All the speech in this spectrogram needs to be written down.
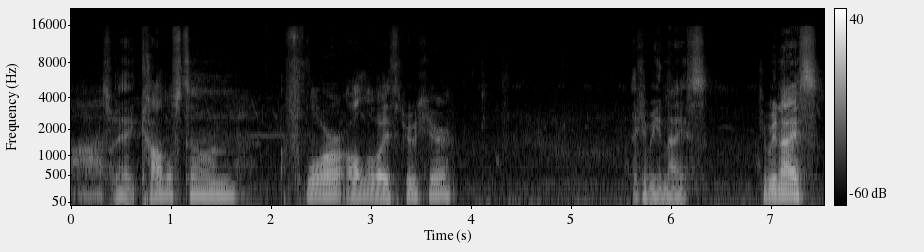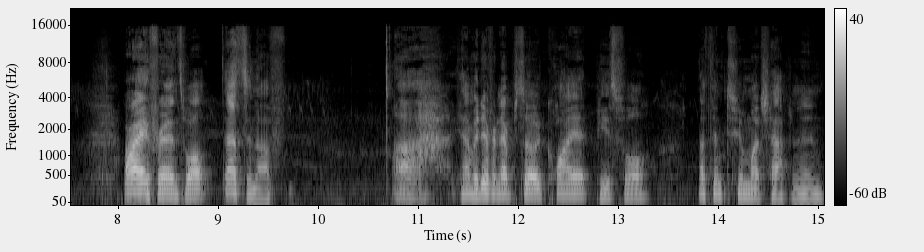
Oh, so we had cobblestone floor all the way through here. That could be nice. Could be nice. All right, friends. Well, that's enough. Ah, uh, have a different episode. Quiet, peaceful. Nothing too much happening.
